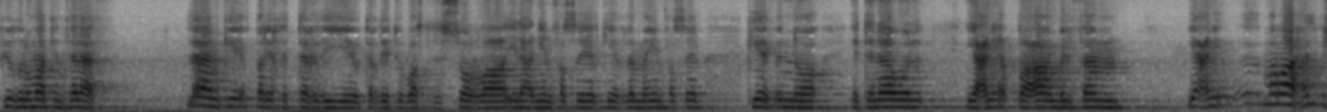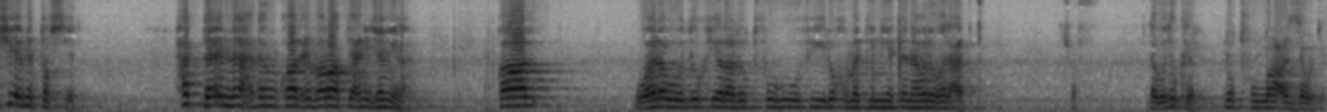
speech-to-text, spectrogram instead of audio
في ظلمات ثلاث. الآن كيف طريقة التغذية وتغذيته بواسطة السرة إلى أن ينفصل كيف لما ينفصل كيف أنه يتناول يعني الطعام بالفم يعني مراحل بشيء من التفصيل. حتى إن أحدهم قال عبارات يعني جميلة. قال ولو ذكر لطفه في لقمة يتناولها العبد. شوف لو ذكر لطف الله عز وجل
